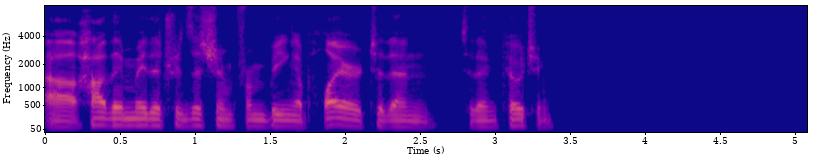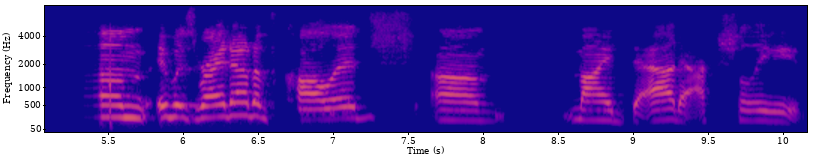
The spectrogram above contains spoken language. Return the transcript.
uh, how they made the transition from being a player to then to then coaching. Um, it was right out of college. Um, my dad actually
